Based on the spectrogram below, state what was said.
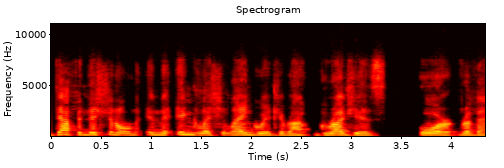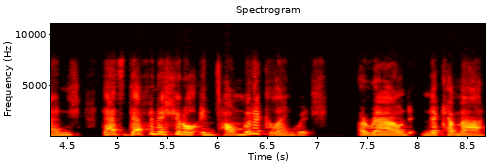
definitional in the English language about grudges or revenge. That's definitional in Talmudic language around nekama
